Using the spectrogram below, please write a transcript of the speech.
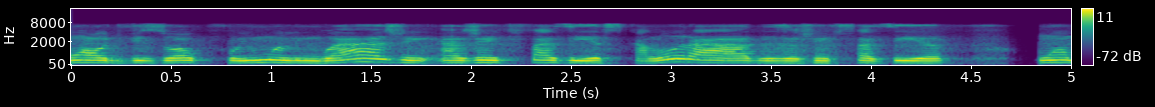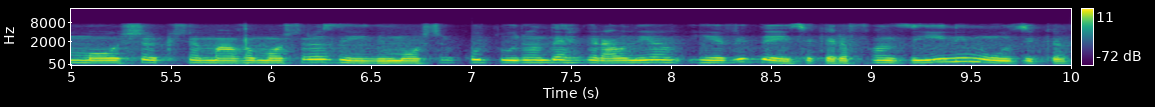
com audiovisual, que foi uma linguagem, a gente fazia as caloradas, a gente fazia uma mostra que chamava Mostrazine, Mostra Cultura Underground em Evidência, que era fanzine e música.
